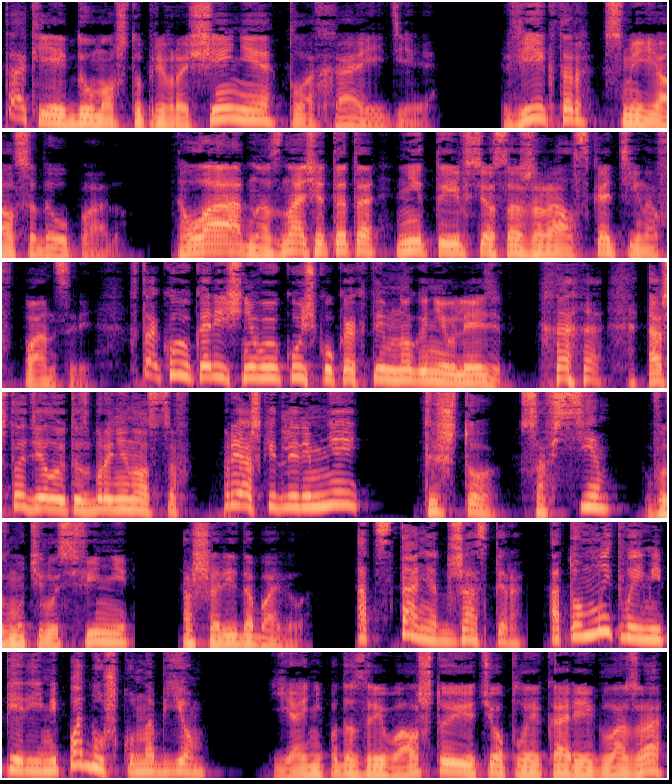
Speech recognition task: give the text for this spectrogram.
Так я и думал, что превращение — плохая идея. Виктор смеялся до упаду. «Ладно, значит, это не ты все сожрал, скотина в панцире. В такую коричневую кучку, как ты, много не влезет. Ха-ха, а что делают из броненосцев? Пряжки для ремней?» «Ты что, совсем?» — возмутилась Финни, а Шари добавила. «Отстань от Джаспера, а то мы твоими перьями подушку набьем». Я и не подозревал, что ее теплые карие глаза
